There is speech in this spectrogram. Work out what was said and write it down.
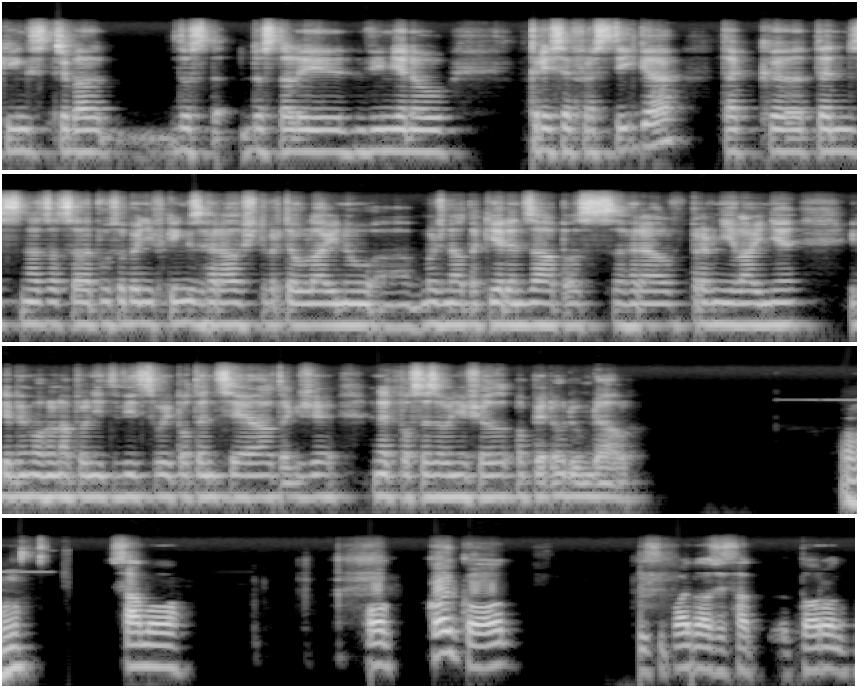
Kings třeba dostali výměnou Krise Verstiga, tak eh, ten snad za celé působení v Kings hrál čtvrtou lineu a možná taky jeden zápas hrál v první lajně, kde by mohl naplnit víc svůj potenciál, takže hned po sezóně šel opět o dům dál. Uh-huh. Samo, o koľko by si povedal, že sa Toron,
